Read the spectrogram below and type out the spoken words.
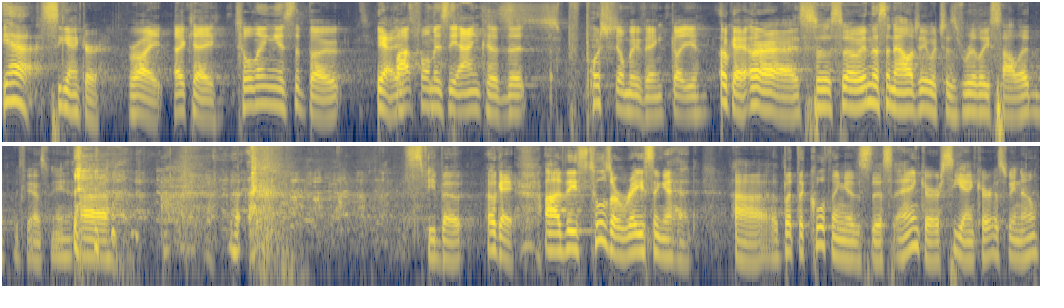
Yeah, sea anchor. Right, OK. Tooling is the boat. Yeah, Platform is the anchor that push still moving. Got you. OK, all right. So, so in this analogy, which is really solid, if you ask me. Uh, speedboat. OK, uh, these tools are racing ahead. Uh, but the cool thing is this anchor, sea anchor, as we know,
